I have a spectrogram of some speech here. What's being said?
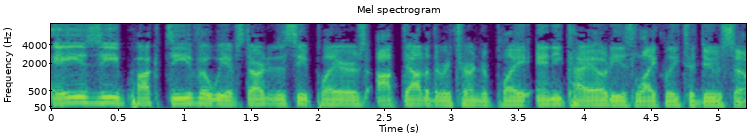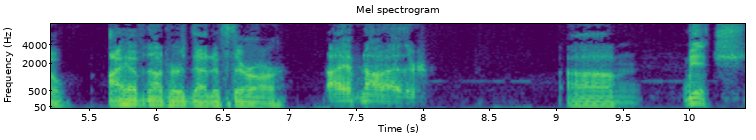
AZ Puck Diva, we have started to see players opt out of the return to play. Any Coyotes likely to do so? I have not heard that if there are. I have not either. Um, Mitch,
